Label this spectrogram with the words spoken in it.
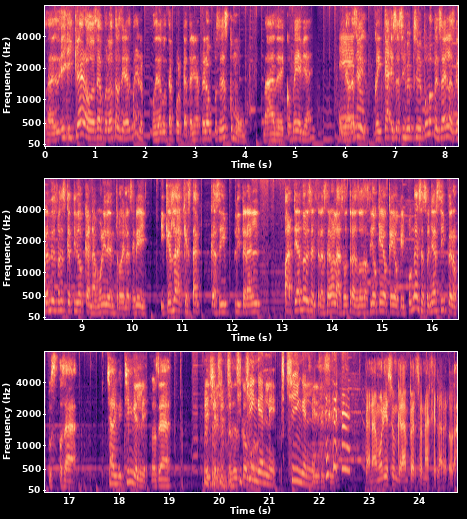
O sea, y, claro, o sea, por lo otro dirías, bueno, podrías votar por Catalina, pero pues es como más de comedia. Y la verdad, eh, si, me, pongo a pensar en las grandes frases que ha tenido Kanamori dentro de la serie y, y que es la que está así literal pateándoles el trasero a las otras dos. Así, ok, ok, ok, pónganse a soñar, sí, pero pues, o sea, chinguenle, o sea, échenle. Entonces, Chinguenle, chinguenle. Kanamori es un gran personaje, la verdad.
